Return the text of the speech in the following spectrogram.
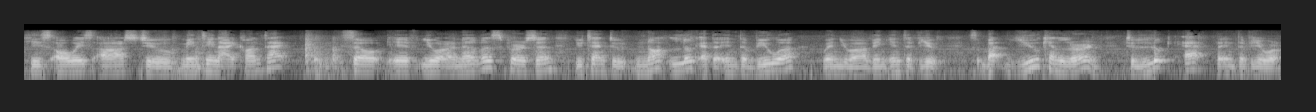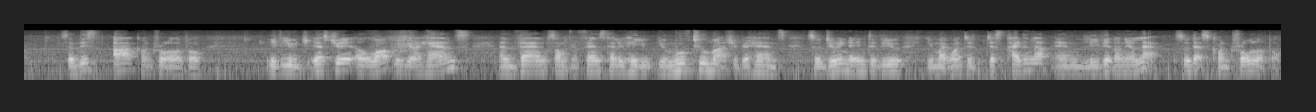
he's always asked to maintain eye contact. So if you are a nervous person, you tend to not look at the interviewer when you are being interviewed. So, but you can learn to look at the interviewer. So these are controllable. If you gesture a lot with your hands, and then some of your friends tell you, hey, you, you move too much with your hands. So during the interview, you might want to just tighten up and leave it on your lap. So that's controllable.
